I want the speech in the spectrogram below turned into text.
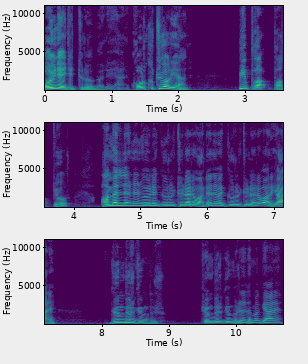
boyun eğdirtiyor böyle yani. Korkutuyor yani. Bir pa patlıyor. Amellerinin öyle gürültüleri var. Ne demek gürültüleri var? Yani gümbür gümbür. Gümbür gümbür ne demek? Yani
